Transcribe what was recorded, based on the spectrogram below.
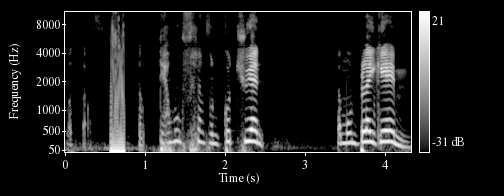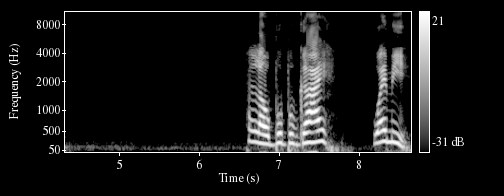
What the f... Tao đéo muốn xem phần cốt truyện. Tao muốn play game. Hello, boop boop guy. Why me?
